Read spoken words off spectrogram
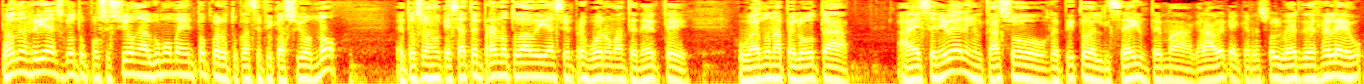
pone en riesgo tu posición en algún momento, pero tu clasificación no. Entonces, aunque sea temprano todavía, siempre es bueno mantenerte jugando una pelota a ese nivel. En el caso, repito, del Licey, un tema grave que hay que resolver de relevo,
